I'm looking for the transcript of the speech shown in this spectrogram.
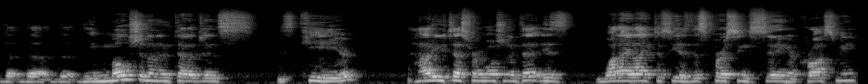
the, the, the, the emotional intelligence is key here. How do you test for emotional intelligence? Is what I like to see is this person sitting across me.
